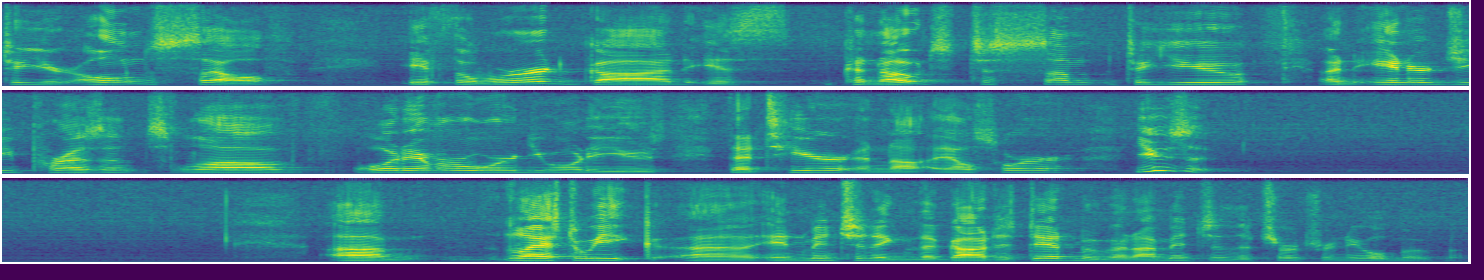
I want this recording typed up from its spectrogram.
to your own self, if the word God is connotes to some to you an energy, presence, love, whatever word you want to use that's here and not elsewhere, use it. Um, last week, uh, in mentioning the God is Dead movement, I mentioned the church renewal movement.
